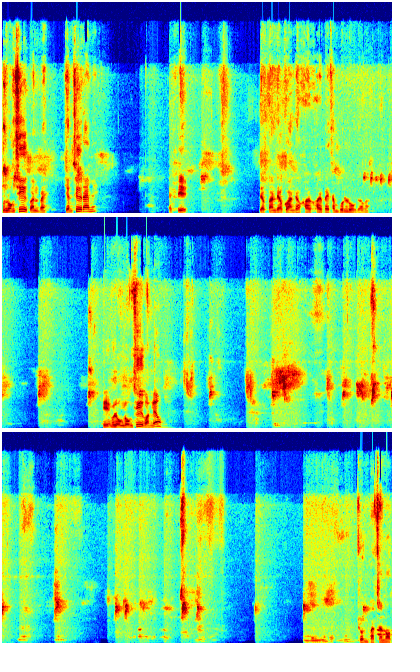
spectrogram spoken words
มันลงชื่อก่อนไป เขียนชื่อได้ไหมเอฟพี่เดี๋ยวก่อนเดี๋ยวก่อนเดี๋ยวค่อยค่อยไปทำบุญลูกเดี๋ยวก่อน พี่มาลงลงชื่อก่อนเร็วชนพัชนด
